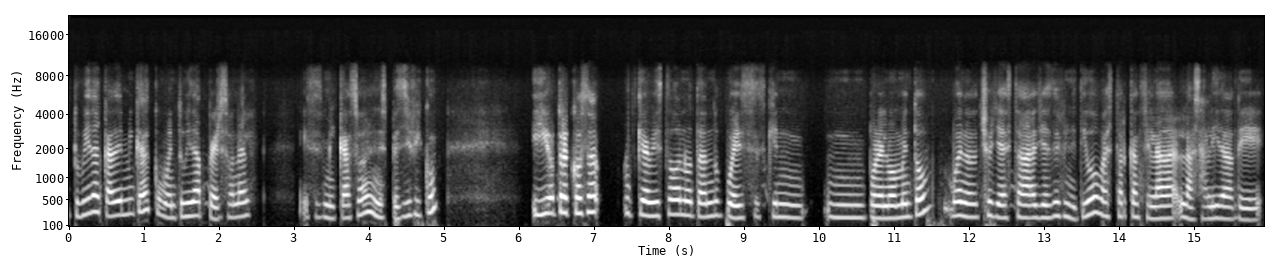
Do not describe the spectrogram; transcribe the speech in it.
tu vida académica como en tu vida personal. Ese es mi caso en específico. Y otra cosa que había estado notando, pues, es que por el momento, bueno, de hecho ya está, ya es definitivo, va a estar cancelada la salida de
